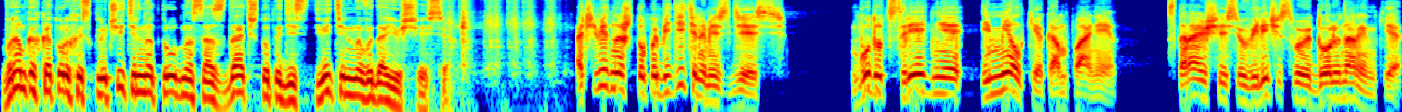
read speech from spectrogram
в рамках которых исключительно трудно создать что-то действительно выдающееся. Очевидно, что победителями здесь будут средние и мелкие компании, старающиеся увеличить свою долю на рынке.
